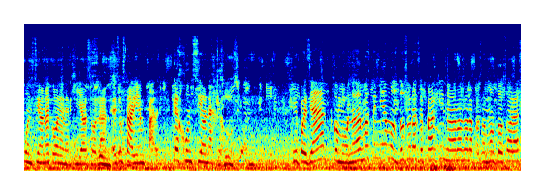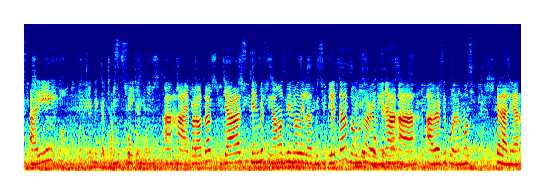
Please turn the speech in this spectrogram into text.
funciona con energía solar. Eso está bien padre. Que funciona. Que funciona. Y pues ya, como nada más teníamos dos horas de parking, nada más nos la pasamos dos horas ahí. Ni cachamos Sí. Pokémon. Ajá, y para otra, ya, ya investigamos bien lo de las bicicletas. Vamos a venir a, a, a ver si podemos pedalear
